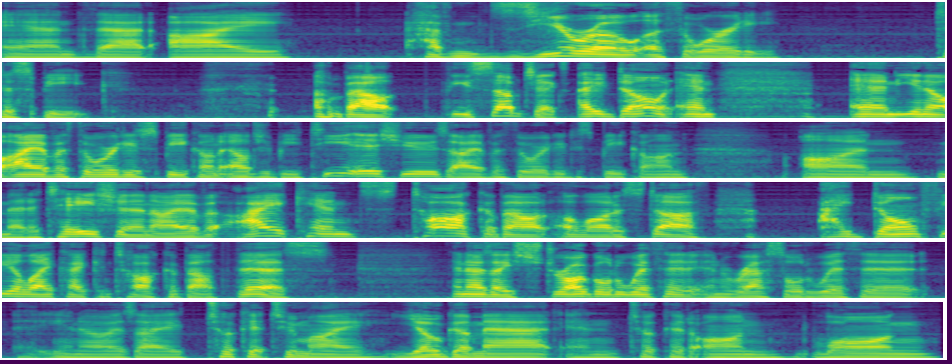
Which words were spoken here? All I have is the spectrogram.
and that i have zero authority to speak about these subjects i don't and and you know i have authority to speak on lgbt issues i have authority to speak on on meditation. I have I can talk about a lot of stuff. I don't feel like I can talk about this. And as I struggled with it and wrestled with it, you know, as I took it to my yoga mat and took it on long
